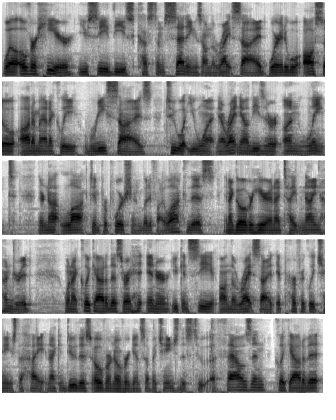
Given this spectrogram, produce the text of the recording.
Well, over here, you see these custom settings on the right side where it will also automatically resize to what you want. Now, right now, these are unlinked. They're not locked in proportion, but if I lock this and I go over here and I type 900, when I click out of this or I hit enter, you can see on the right side, it perfectly changed the height. And I can do this over and over again. So if I change this to a thousand, click out of it,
